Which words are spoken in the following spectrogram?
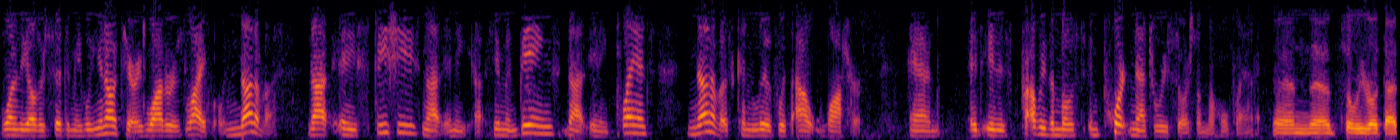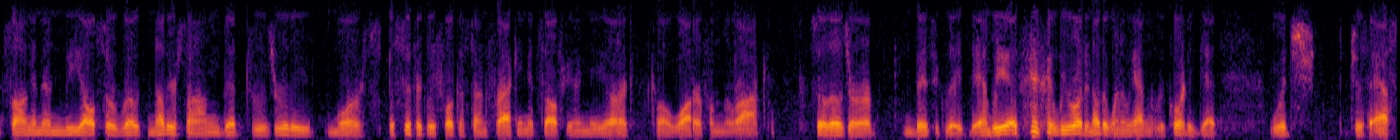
one of the elders said to me, well, you know, Terry, water is life. None of us, not any species, not any uh, human beings, not any plants, none of us can live without water. And it, it is probably the most important natural resource on the whole planet. And uh, so we wrote that song, and then we also wrote another song that was really more specifically focused on fracking itself here in New York, called "Water from the Rock." So those are basically, and we we wrote another one, and we haven't recorded yet, which just asks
